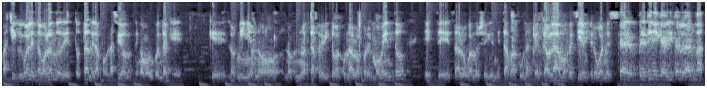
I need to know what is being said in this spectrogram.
más chico. Igual estamos hablando del total de la población, tengamos en cuenta que, que los niños no, no, no está previsto vacunarlos por el momento, este, salvo cuando lleguen estas vacunas que, que hablábamos recién, pero bueno, es... Claro, pero tiene que habilitarlo de más.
